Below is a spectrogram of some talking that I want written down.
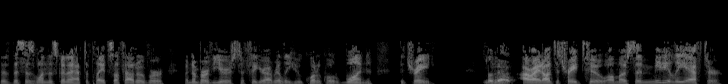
This is one that's going to have to play itself out over a number of years to figure out really who quote unquote won the trade. No doubt. All right, on to trade two. Almost immediately after,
